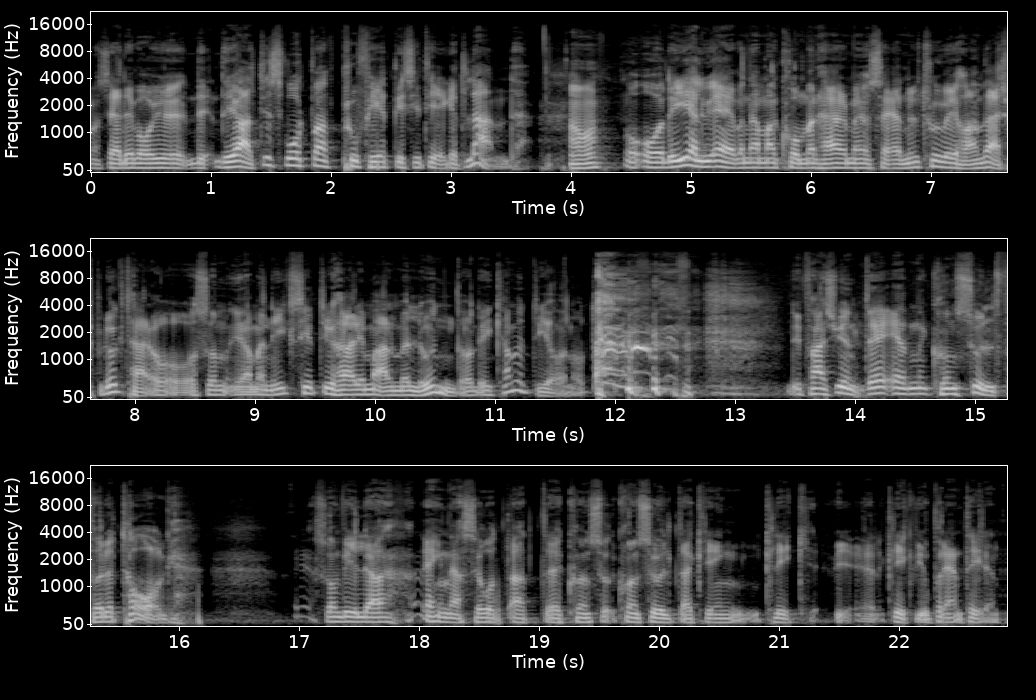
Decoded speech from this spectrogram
kan man säga. Det, var ju, det, det är alltid svårt att vara profet i sitt eget land. Ja. Och, och, Det gäller ju även när man kommer här med att säga nu tror vi har en världsprodukt här. Och, och som, ja, men ni sitter ju här i Malmö-Lund och det kan väl inte göra något. det fanns ju inte en konsultföretag som ville ägna sig åt att eh, konsulta kring Click, ClickView på den tiden.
